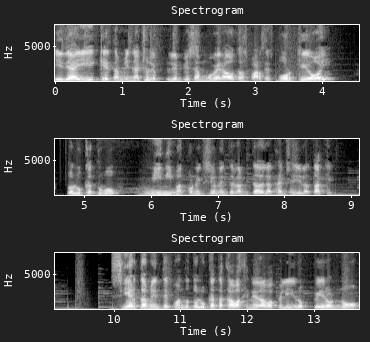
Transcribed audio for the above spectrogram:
Y de ahí que también Nacho le, le empiece a mover a otras partes. Porque hoy Toluca tuvo mínima conexión entre la mitad de la cancha y el ataque. Ciertamente cuando Toluca atacaba generaba peligro, pero no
